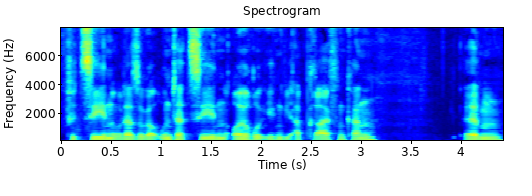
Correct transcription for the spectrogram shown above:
für 10 oder sogar unter 10 Euro irgendwie abgreifen kann. Ähm,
